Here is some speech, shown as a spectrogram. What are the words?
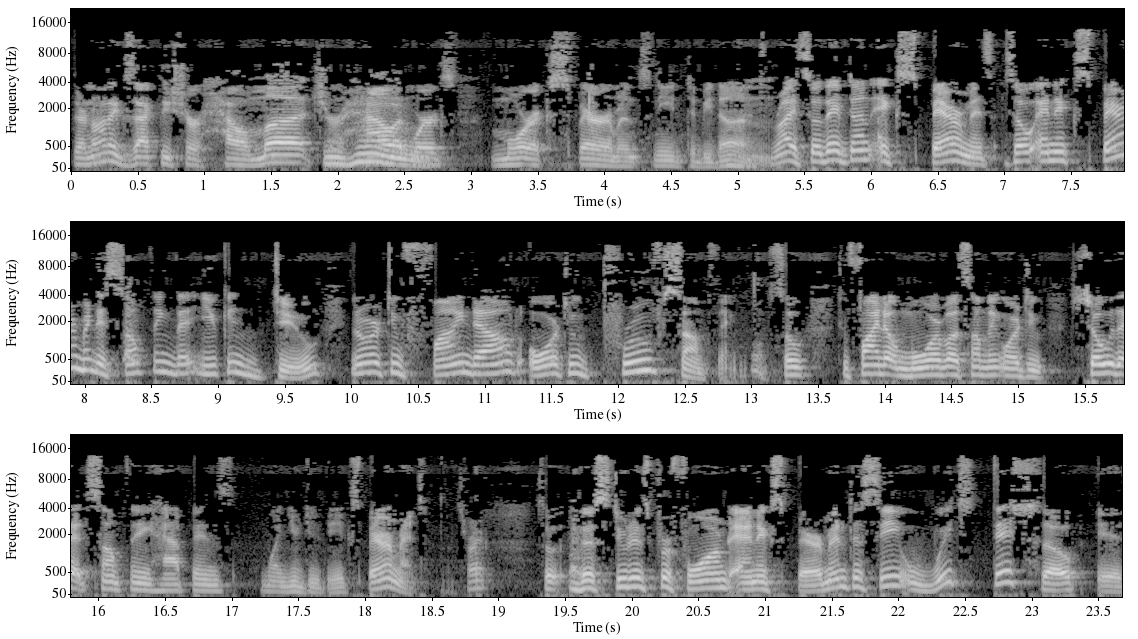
they're not exactly sure how much or how it mm-hmm. works. More experiments need to be done. Mm. Right, so they've done experiments. So, an experiment is something that you can do in order to find out or to prove something. Hmm. So, to find out more about something or to show that something happens when you do the experiment. That's right. So, the students performed an experiment to see which dish soap is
